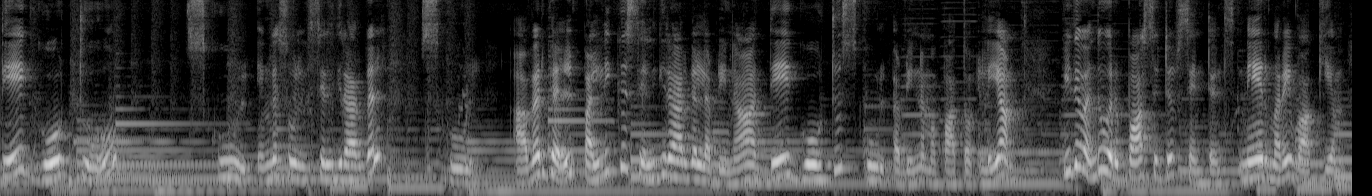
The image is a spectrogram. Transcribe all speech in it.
தே கோ டு ஸ்கூல். எங்க சொல் செல்கிறார்கள்? ஸ்கூல். அவர்கள் பள்ளிக்கு செல்கிறார்கள் அப்படின்னா தே கோ டு ஸ்கூல் அப்படின்னு நம்ம பார்த்தோம் இல்லையா? இது வந்து ஒரு பாசிட்டிவ் சென்டென்ஸ் நேர்மறை வாக்கியம்.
